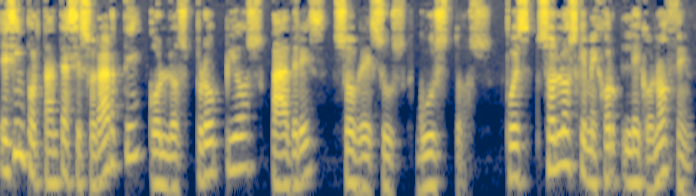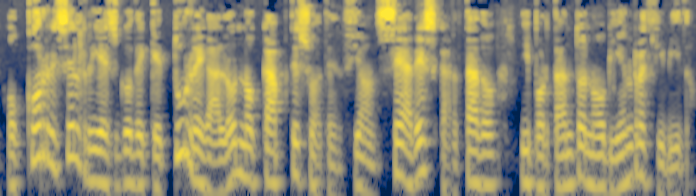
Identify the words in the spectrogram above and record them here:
Es importante asesorarte con los propios padres sobre sus gustos, pues son los que mejor le conocen, o corres el riesgo de que tu regalo no capte su atención, sea descartado y por tanto no bien recibido.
